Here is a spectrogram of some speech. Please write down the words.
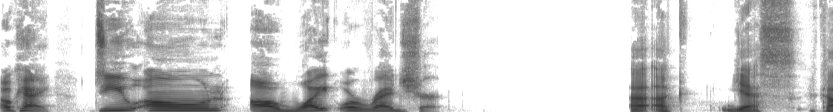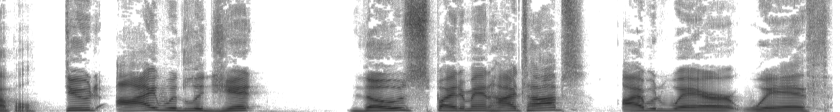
Okay. Do you own a white or red shirt? Uh, a yes, a couple. Dude, I would legit those Spider Man high tops, I would wear with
